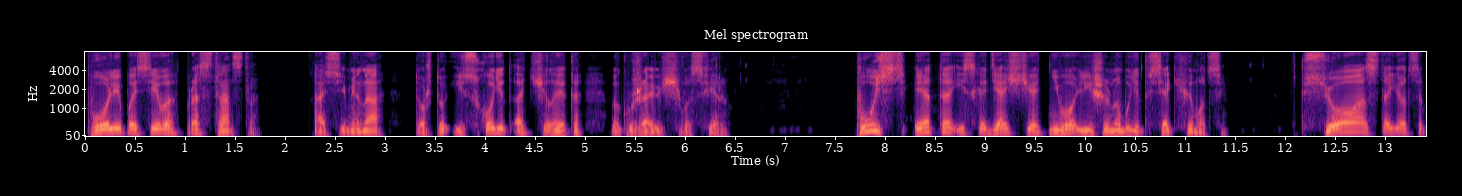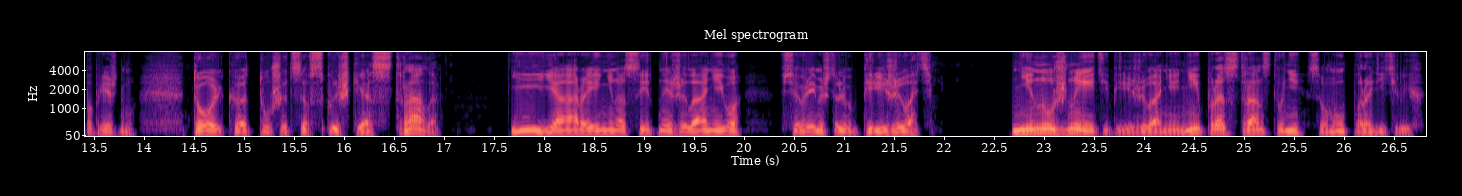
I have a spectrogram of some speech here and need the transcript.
поле посева пространства, а семена — то, что исходит от человека в окружающего сферы. Пусть это исходящее от него лишено будет всяких эмоций. Все остается по-прежнему, только тушатся вспышки астрала и ярое ненасытное желание его все время что-либо переживать. Не нужны эти переживания ни пространству, ни самому породителю их,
